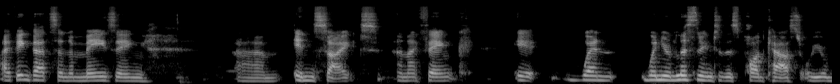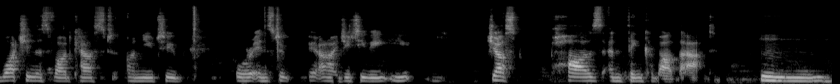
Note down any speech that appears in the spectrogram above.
I think that's an amazing um, insight, and I think it when when you're listening to this podcast or you're watching this podcast on YouTube or Insta IGTV, you just pause and think about that. Mm.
